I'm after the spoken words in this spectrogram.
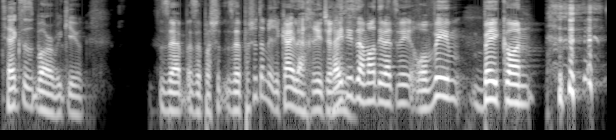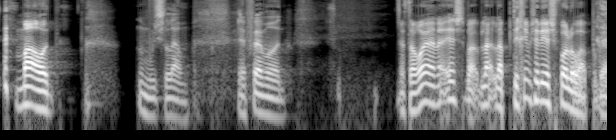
טקסס ברביקיו. זה, זה, פשוט, זה פשוט אמריקאי להחריד. כשראיתי את זה אמרתי לעצמי, רובים, בייקון, מה עוד? מושלם. יפה מאוד. אז אתה רואה, יש, לפתיחים שלי יש פולו-אפ גם.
